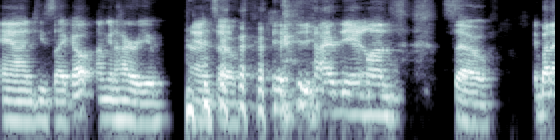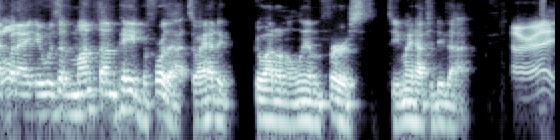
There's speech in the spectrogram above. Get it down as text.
and he's like oh i'm going to hire you and so he hired me a month so but, I, but I, it was a month unpaid before that so i had to go out on a limb first so you might have to do that all right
